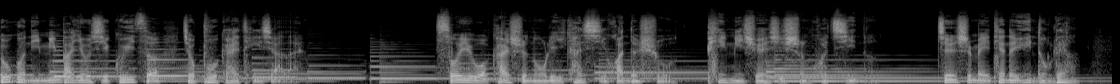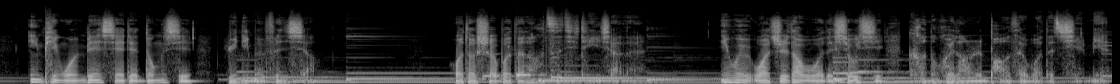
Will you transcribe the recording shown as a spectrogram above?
如果你明白游戏规则，就不该停下来。所以我开始努力看喜欢的书，拼命学习生活技能，坚持每天的运动量，应聘文编写点东西与你们分享。我都舍不得让自己停下来，因为我知道我的休息可能会让人跑在我的前面。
